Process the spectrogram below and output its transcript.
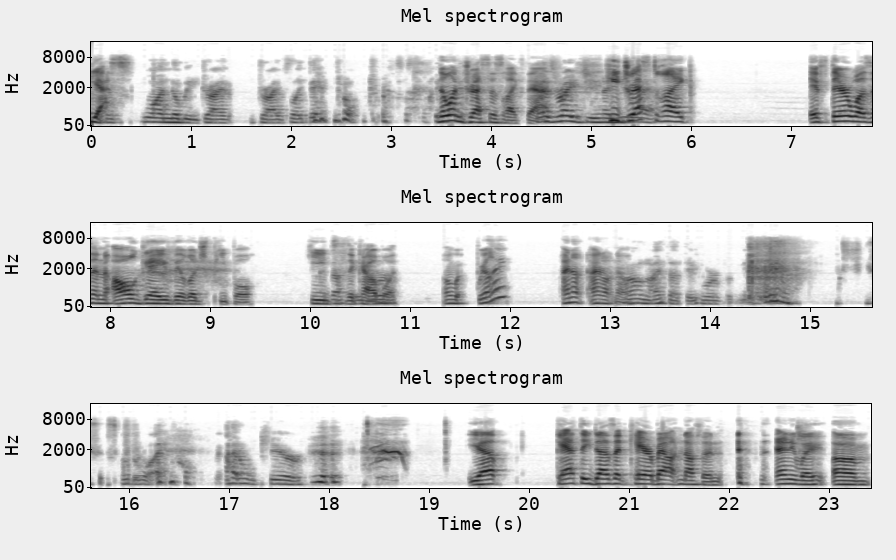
Yes, One, nobody drive drives like that. No dresses like no one dresses like that. That's right, Gina. he dressed like if there was an all gay village people, he's thought the cowboy. Oh, really? I don't. I don't know. I don't know. I thought they were, but maybe. Jesus. Do I? I don't care. Yep. Kathy doesn't care about nothing. anyway, um,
